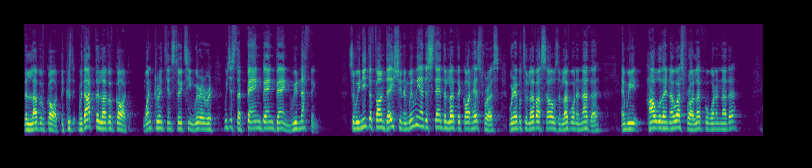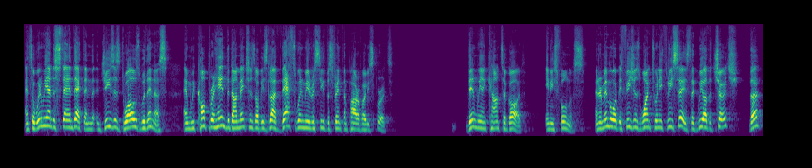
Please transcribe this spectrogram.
the love of God. Because without the love of God, 1 Corinthians 13, we're, a, we're just a bang, bang, bang. We're nothing. So we need the foundation. And when we understand the love that God has for us, we're able to love ourselves and love one another. And we, how will they know us for our love for one another? And so when we understand that and Jesus dwells within us and we comprehend the dimensions of his love, that's when we receive the strength and power of Holy Spirit. Then we encounter God in his fullness. And remember what Ephesians 1:23 says that we are the church, the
